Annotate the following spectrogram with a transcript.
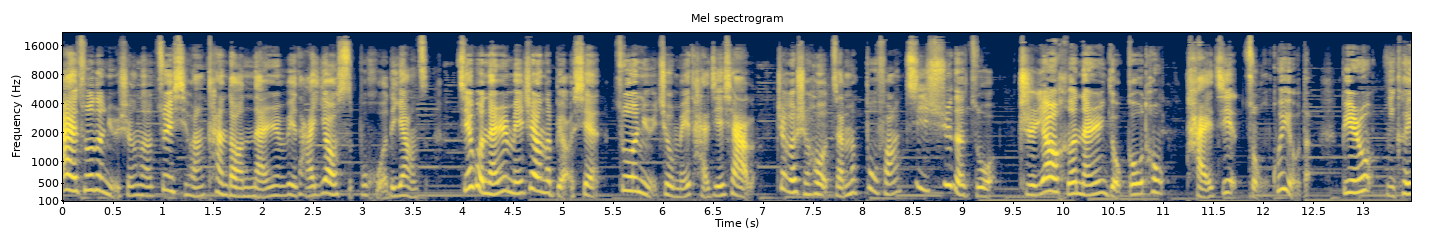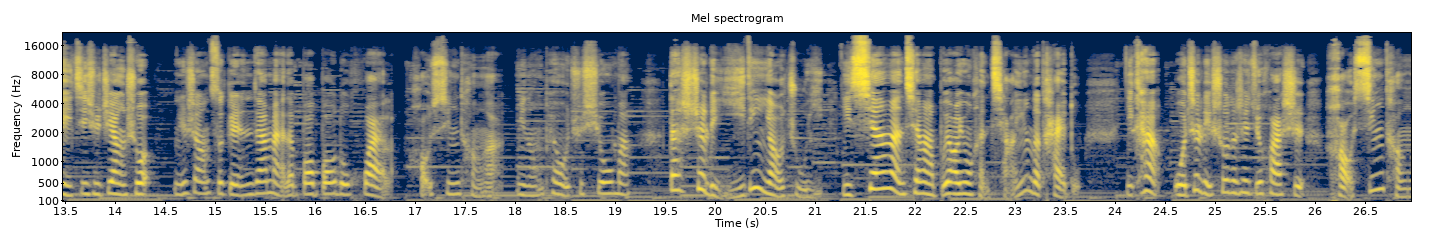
爱作的女生呢，最喜欢看到男人为她要死不活的样子。结果男人没这样的表现，作女就没台阶下了。这个时候，咱们不妨继续的作，只要和男人有沟通，台阶总会有的。比如，你可以继续这样说：“你上次给人家买的包包都坏了，好心疼啊！你能陪我去修吗？”但是这里一定要注意，你千万千万不要用很强硬的态度。你看我这里说的这句话是“好心疼”，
